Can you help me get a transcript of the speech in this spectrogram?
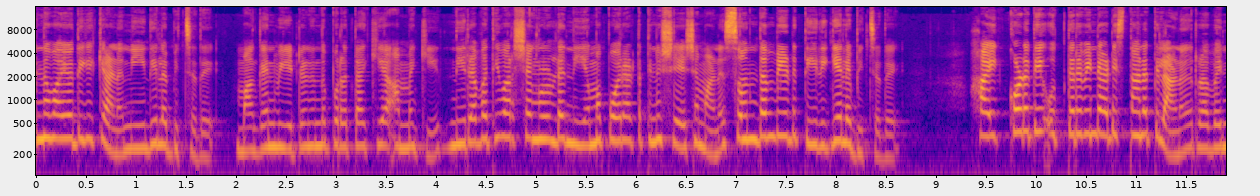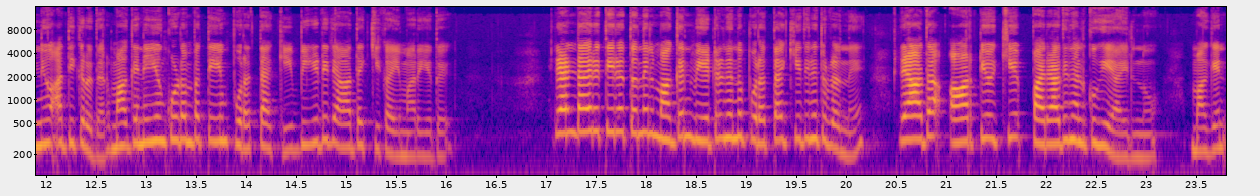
എന്ന വയോധികയ്ക്കാണ് നീതി ലഭിച്ചത്. മകൻ വീട്ടിൽ നിന്ന് പുറത്താക്കിയ അമ്മയ്ക്ക് നിരവധി വർഷങ്ങളുടെ നിയമ പോരാട്ടത്തിനു ശേഷമാണ് സ്വന്തം വീട് തിരികെ ലഭിച്ചത്. ഹൈക്കോടതി ഉത്തരവിന്റെ അടിസ്ഥാനത്തിലാണ് റവന്യൂ അധികൃതർ മകനെയും കുടുംബത്തെയും പുറത്താക്കി വീട് രാധയ്ക്ക് കൈമാറിയത്. രണ്ടായിരത്തി ഇരുപത്തൊന്നിൽ മകൻ വീട്ടിൽ നിന്ന് പുറത്താക്കിയതിനെ തുടർന്ന് രാധ ആർ ടി ഒക്ക് പരാതി നൽകുകയായിരുന്നു. മകൻ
